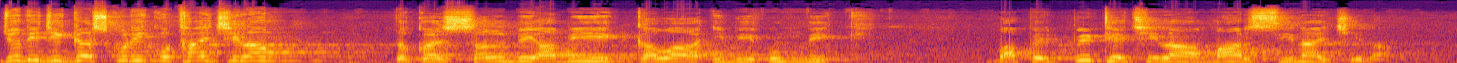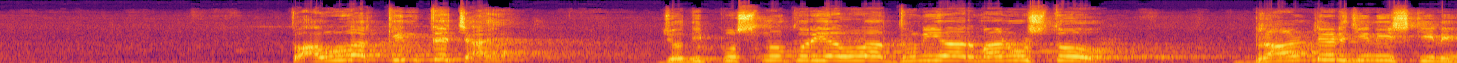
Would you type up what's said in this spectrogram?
যদি জিজ্ঞাসা করি, কোথায় ছিলাম? তো কয়, সলবি আবি কাওয়া ইবি উম্মিক। বাপের পিঠে ছিলাম মার সিনায় ছিলাম তো আল্লাহ কিনতে চায়। যদি প্রশ্ন করি, আল্লাহ, দুনিয়ার মানুষ তো ব্র্যান্ডের জিনিস কিনে,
